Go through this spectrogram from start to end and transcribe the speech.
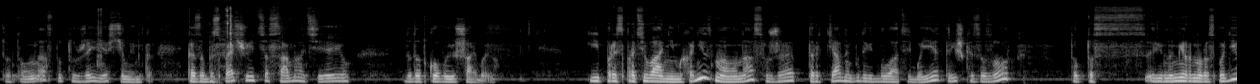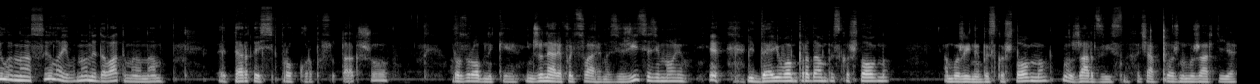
Тобто у нас тут вже є щілинка, яка забезпечується саме цією додатковою шайбою. І при спрацюванні механізму у нас вже тертя не буде відбуватися, бо є трішки зазор, тобто рівномірно розподілена сила, і воно не даватиме нам е, тертись про корпусу. Так що розробники, інженери Volkswagen, зв'яжіться зі мною. Ідею вам продам безкоштовно, а може і не безкоштовно. Ну, жарт, звісно. Хоча в кожному жарті є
